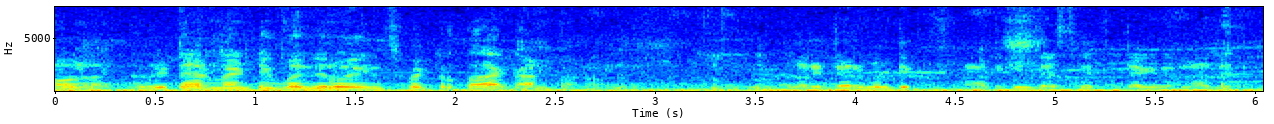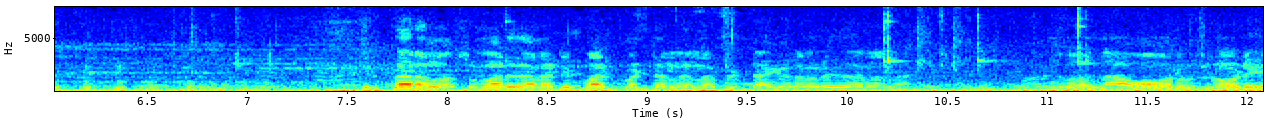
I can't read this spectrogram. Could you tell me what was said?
ಹೌದು ರಿಟೈರ್ಮೆಂಟಿಗೆ ಬಂದಿರೋ ಇನ್ಸ್ಪೆಕ್ಟರ್ ಥರ ಕಾಣ್ತಾನೆ. ರಿಟೈರ್ಮೆಂಟಿಗೆ ಅದಕ್ಕಿಂತ ಜಾಸ್ತಿ ಫಿಟ್ ಆಗಿರಲ್ಲ ಇರ್ತಾರಲ್ಲ ಸುಮಾರು ಜನ ಡಿಪಾರ್ಟ್ಮೆಂಟಲ್ಲೆಲ್ಲ ಬಿಟ್ಟಾಗಿರೋರು ಇದ್ದಾರಲ್ಲ ಸೊ ನಾವು ಅವರು ನೋಡಿ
